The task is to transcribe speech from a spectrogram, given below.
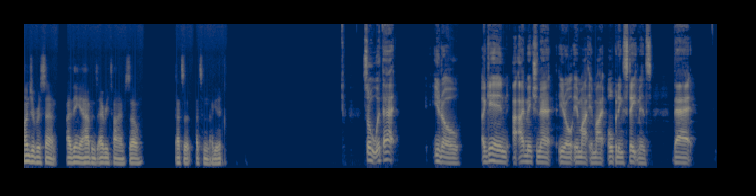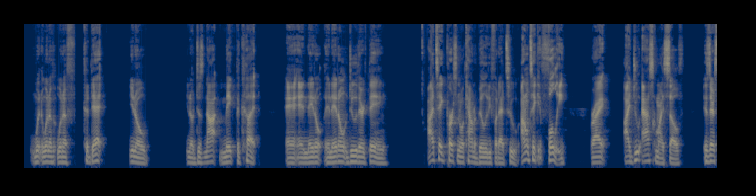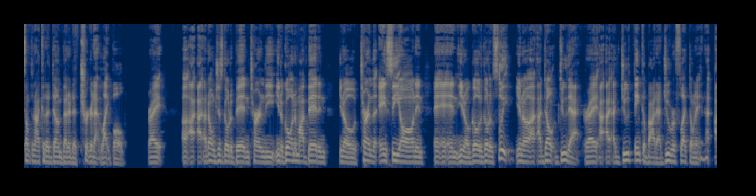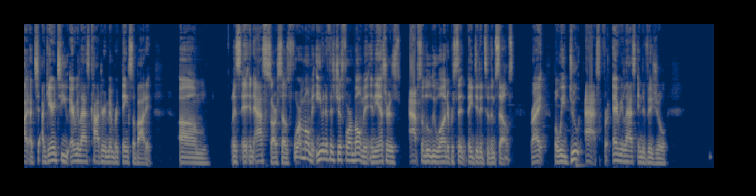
100%. I think it happens every time. So that's a, that's a nugget. So with that, you know, again, I, mentioned that you know in my in my opening statements that when when a when a cadet you know you know does not make the cut and, and they don't and they don't do their thing, I take personal accountability for that too. I don't take it fully, right? I do ask myself, is there something I could have done better to trigger that light bulb, right? Uh, I, I don't just go to bed and turn the you know go into my bed and you know, turn the AC on and and, and you know go to go to sleep. You know, I, I don't do that, right? I, I, do think about it. I do reflect on it, and I, I, I guarantee you, every last cadre member thinks about it, um, and, asks ourselves for a moment, even if it's just for a moment. And the answer is absolutely one hundred percent. They did it to themselves, right? But we do ask for every last individual.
